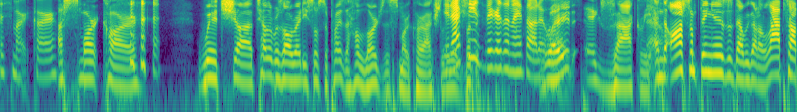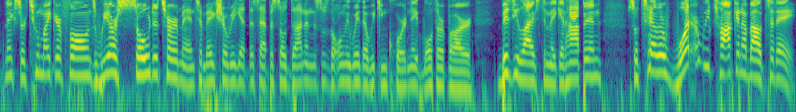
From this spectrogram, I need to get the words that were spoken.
A smart car. a smart car, which uh, Taylor was already so surprised at how large this smart car actually It is. It actually But is bigger than I thought it Right? was. Right? Exactly. So. And the awesome thing is is that we got a laptop mixer, two microphones. We are so determined to make sure we get this episode done and this was the only way that we can coordinate both of our busy lives to make it happen. So Taylor, what are we talking about today?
